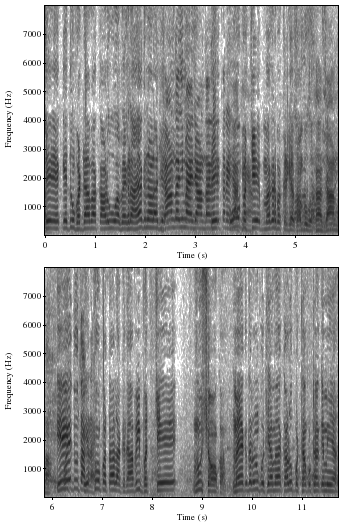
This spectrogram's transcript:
ਤੇ ਇੱਕ ਇਦੋਂ ਵੱਡਾ ਵਾ ਕਾਲੂ ਆ ਵੇਖਣਾ ਆਇਆ ਕਨਾਲਾ ਜੇ ਜਾਣਦਾ ਜੀ ਮੈਂ ਜਾਣਦਾ ਘਰੇ ਜਾ ਉਹ ਕੇ ਬੱਚੇ ਮਗਰ ਬੱਕਰੀਆਂ ਸੰਭੂਗਾ। ਹਾਂ ਜਾਣਦਾ। ਇਹ ਇੱਥੋਂ ਪਤਾ ਲੱਗਦਾ ਵੀ ਬੱਚੇ ਨੂੰ ਸ਼ੌਂਕ ਆ। ਮੈਂ ਇੱਕ ਦਿਨ ਉਹਨੂੰ ਪੁੱਛਿਆ ਮੈਂ ਕਾਲੂ ਪੱਠਾ ਪੁੱਠਾ ਕਿਵੇਂ ਆ?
